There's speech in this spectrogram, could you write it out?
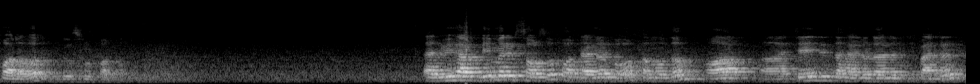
for our useful purposes. And we have demerits also for tidal power. Some of them are uh, change in the hydrodynamic pattern,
